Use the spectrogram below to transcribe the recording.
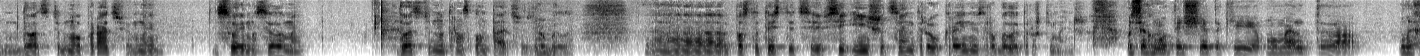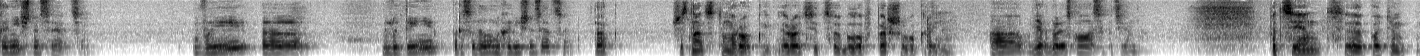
21 операцію ми своїми силами 21 трансплантацію зробили. Е, По статистиці всі інші центри України зробили трошки менше. Осягнути ще такий момент е, механічне серце. Ви е, людині присадили механічне серце. Так. В 16-му році, році це було вперше в Україні. А, як доля склалася пацієнта? Пацієнт е, потім е,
